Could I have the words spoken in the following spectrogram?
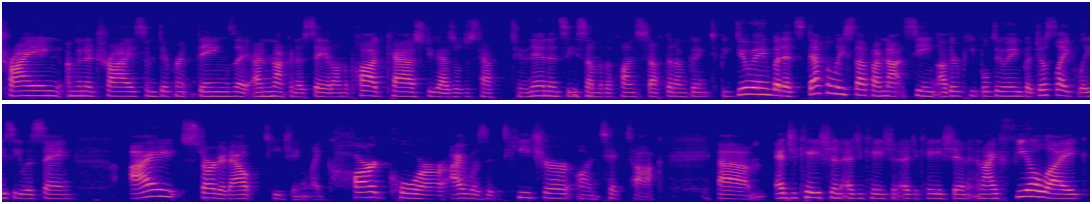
trying, I'm going to try some different things. I, I'm not going to say it on the podcast. You guys will just have to tune in and see some of the fun stuff that I'm going to be doing. But it's definitely stuff I'm not seeing other people doing. But just like Lacey was saying, I started out teaching like hardcore. I was a teacher on TikTok, um, education, education, education. And I feel like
